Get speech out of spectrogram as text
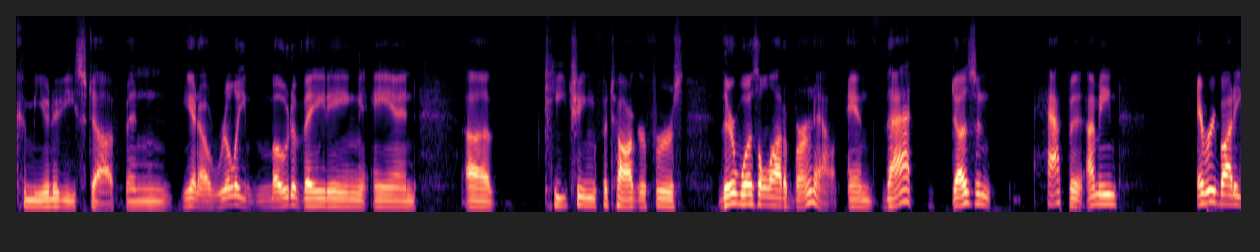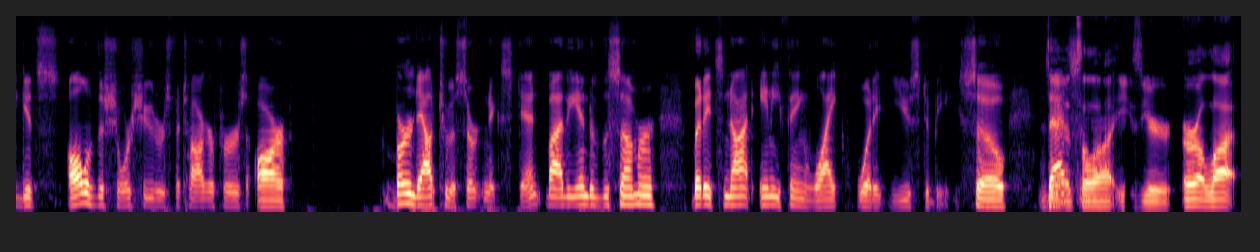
community stuff and you know really motivating and uh, teaching photographers there was a lot of burnout. And that doesn't happen. I mean everybody gets all of the shore shooters photographers are burned out to a certain extent by the end of the summer, but it's not anything like what it used to be. So that's yeah, it's a lot easier or a lot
